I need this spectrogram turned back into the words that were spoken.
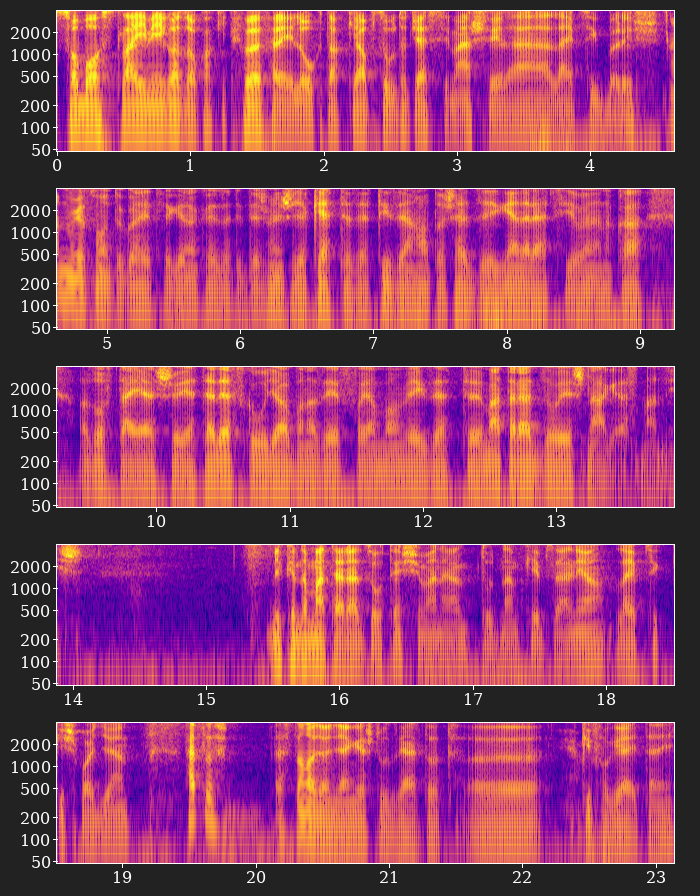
Szoboszlai még azok, akik fölfelé lógtak ki abszolút a Jesse másféle Leipzigből is. Hát meg ezt mondtuk a hétvégén a közvetítésben is, hogy a 2016-os edzői generációjának a, az osztály elsője Tedesco, ugye abban az évfolyamban végzett Matarazzo és Nagelsmann is. Egyébként a Materazzo-t én simán el tudnám képzelni a Leipzig kispadján. Hát az, ezt a nagyon gyenge Stuttgartot ki fogja ejteni.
